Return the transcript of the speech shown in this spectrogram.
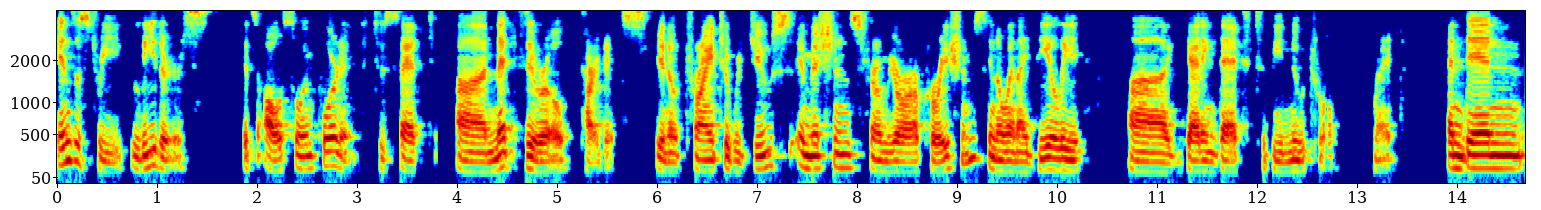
industry leaders, it's also important to set uh, net zero targets, you know, trying to reduce emissions from your operations, you know, and ideally uh, getting that to be neutral, right? And then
